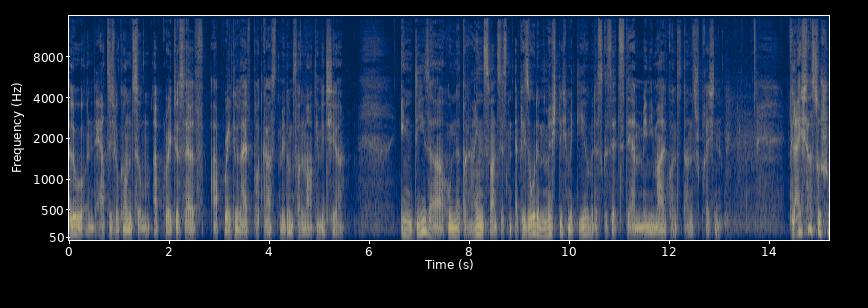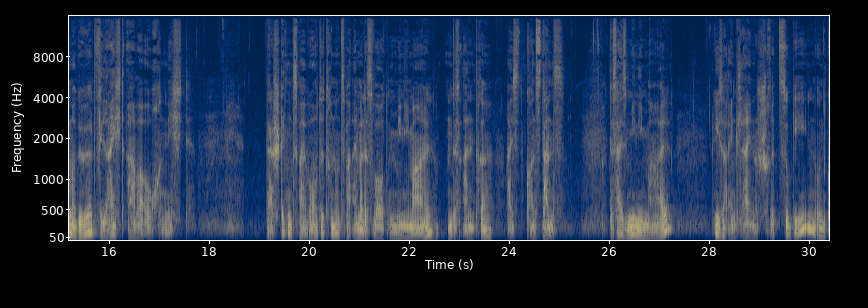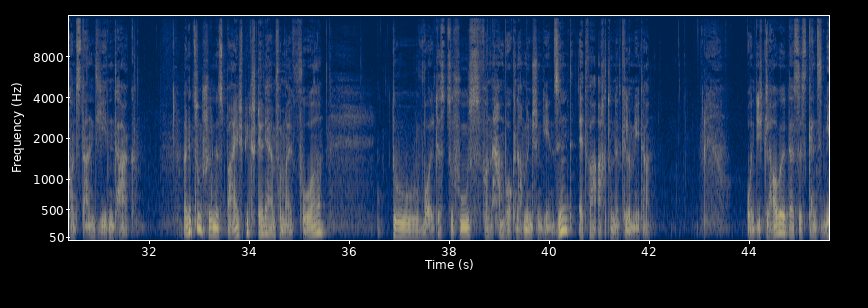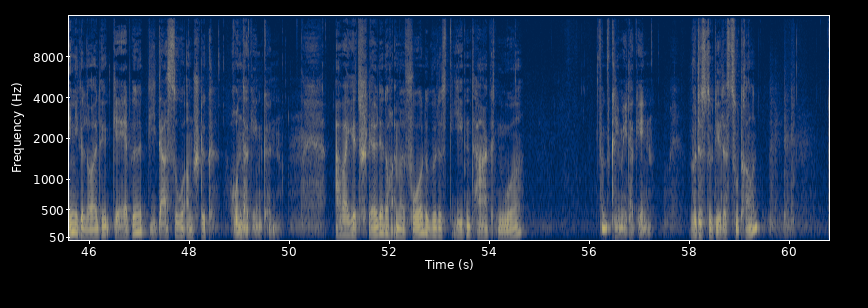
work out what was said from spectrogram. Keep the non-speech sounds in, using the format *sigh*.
Hallo und herzlich willkommen zum Upgrade Yourself, Upgrade Your Life Podcast mit und von Martin Witt hier. In dieser 123. Episode möchte ich mit dir über das Gesetz der Minimalkonstanz sprechen. Vielleicht hast du schon mal gehört, vielleicht aber auch nicht. Da stecken zwei Worte drin, und zwar einmal das Wort minimal und das andere heißt Konstanz. Das heißt minimal hieß er, einen kleinen Schritt zu gehen und konstant jeden Tag. Da gibt es so ein schönes Beispiel. Stell dir einfach mal vor, du wolltest zu Fuß von Hamburg nach München gehen. Sind etwa 800 Kilometer. Und ich glaube, dass es ganz wenige Leute gäbe, die das so am Stück runtergehen können. Aber jetzt stell dir doch einmal vor, du würdest jeden Tag nur fünf Kilometer gehen. Würdest du dir das zutrauen?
